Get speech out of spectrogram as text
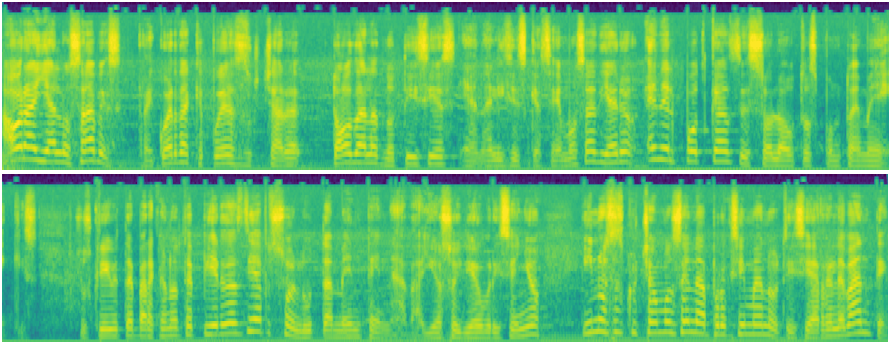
Ahora ya lo sabes, recuerda que puedes escuchar todas las noticias y análisis que hacemos a diario en el podcast de soloautos.mx. Suscríbete para que no te pierdas de absolutamente nada. Yo soy Diego Briseño y nos escuchamos en la próxima noticia relevante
